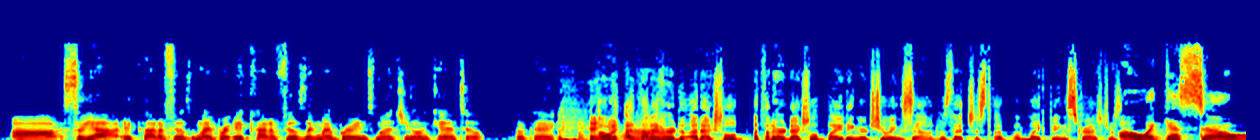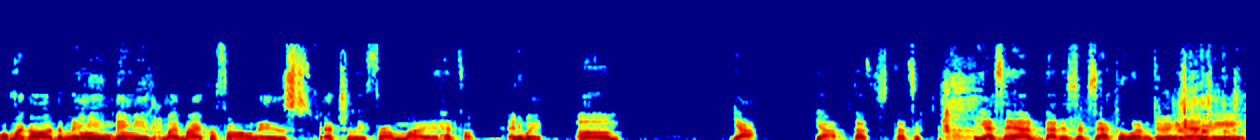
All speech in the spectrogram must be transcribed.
uh, so yeah, it kind of feels my bra- it kind of feels like my brain's munching on Cantil. Okay. oh, wait, I thought I heard an actual. I thought I heard an actual biting or chewing sound. Was that just a, a mic being scratched or something? Oh, I guess so. Oh my god. Maybe Oh, oh, maybe okay. my microphone is actually from my headphone. Anyway, um yeah. Yeah, that's that's a Yes, and that is exactly what I'm doing, Andy.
